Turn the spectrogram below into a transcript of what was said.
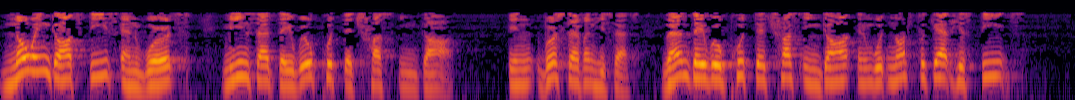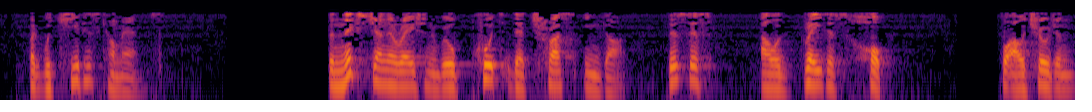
Knowing God's deeds and words means that they will put their trust in God. In verse 7, he says, Then they will put their trust in God and would not forget his deeds, but would keep his commands. The next generation will put their trust in God. This is our greatest hope for our children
